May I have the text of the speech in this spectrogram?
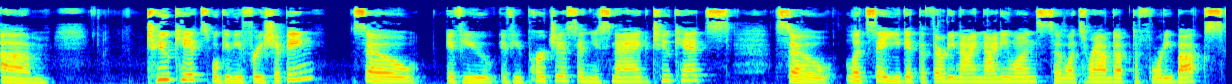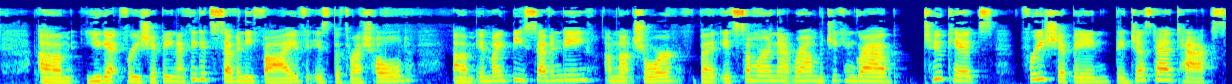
Um, two kits will give you free shipping. So if you if you purchase and you snag two kits, so let's say you get the $39.90 ones, so let's round up to 40 bucks. Um, you get free shipping. I think it's 75 is the threshold. Um, it might be 70, I'm not sure, but it's somewhere in that realm. But you can grab two kits, free shipping. They just add tax.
